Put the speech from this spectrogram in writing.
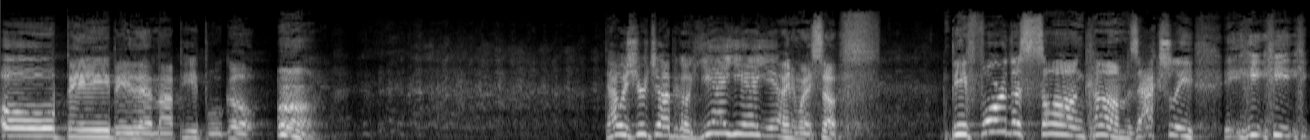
oh, baby, let my people go. Uh. That was your job to go, yeah, yeah, yeah. Anyway, so before the song comes, actually, he, he, he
